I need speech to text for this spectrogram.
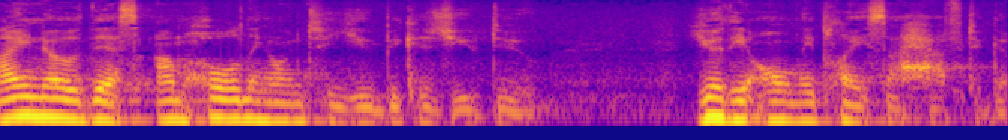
I know this I'm holding on to you because you do. You're the only place I have to go.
